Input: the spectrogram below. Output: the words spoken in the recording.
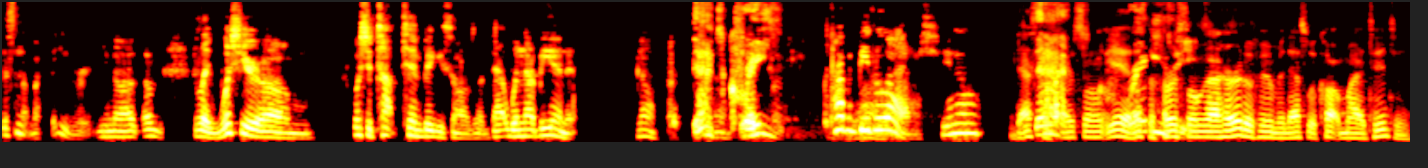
it's not my favorite. You know, I, I'm like, what's your um what's your top ten Biggie songs? Like, that would not be in it. No, That's No. crazy. probably be the last. You know. That's the first song. Yeah, that's the first song I heard of him, and that's what caught my attention.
